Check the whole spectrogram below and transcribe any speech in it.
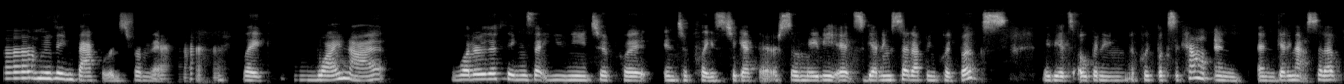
start moving backwards from there. Like, why not? What are the things that you need to put into place to get there? So maybe it's getting set up in QuickBooks. Maybe it's opening a QuickBooks account and and getting that set up.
